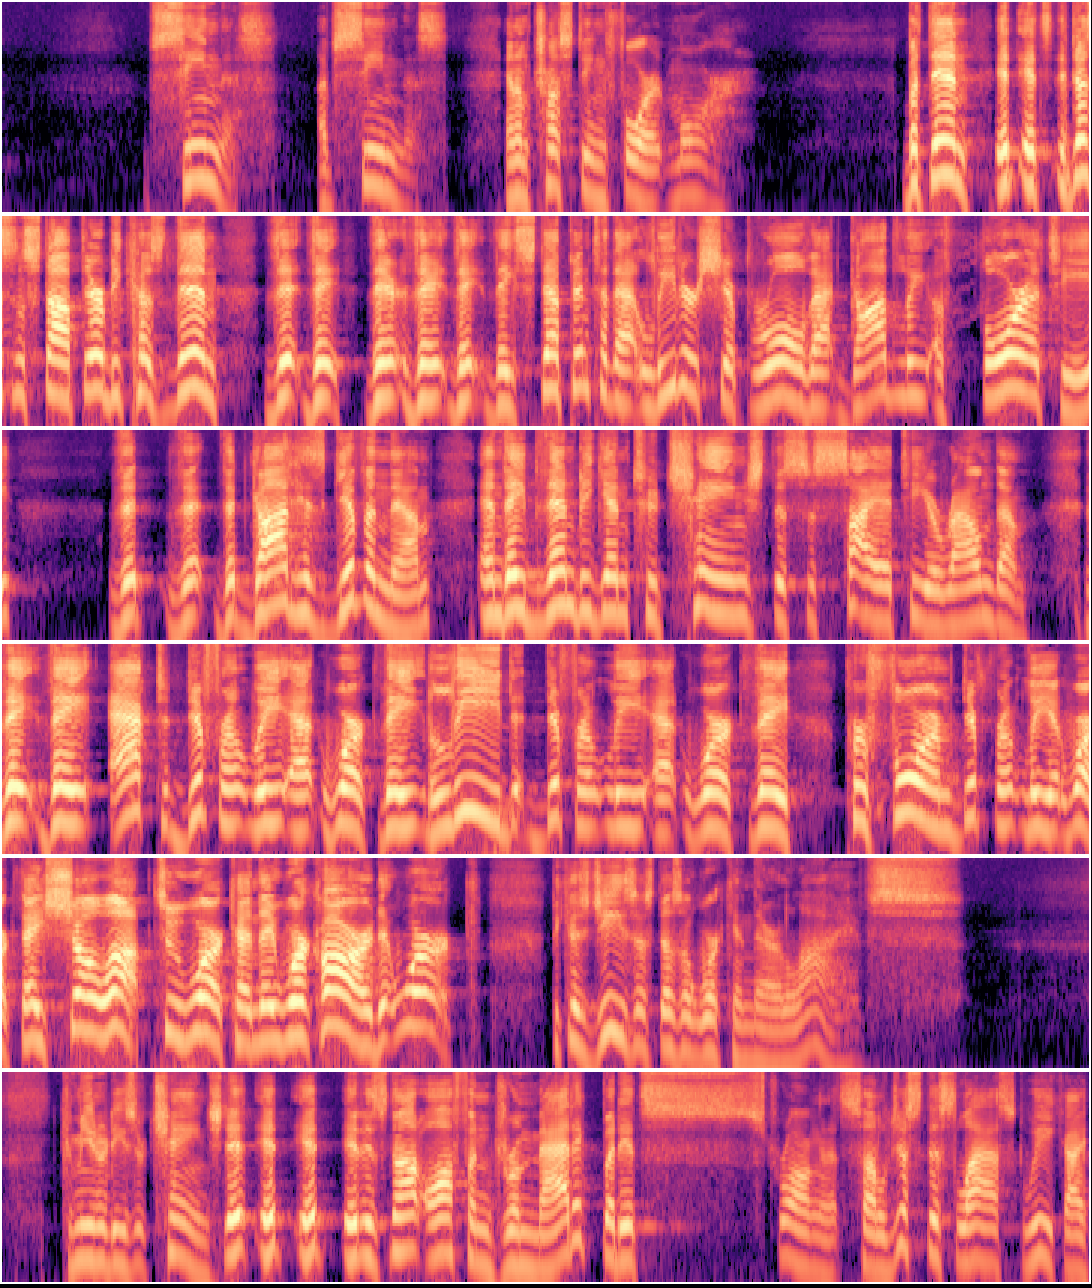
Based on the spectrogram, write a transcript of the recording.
I've seen this. I've seen this. And I'm trusting for it more. But then it, it doesn't stop there because then they, they, they, they, they step into that leadership role, that godly authority that, that, that God has given them, and they then begin to change the society around them. They, they act differently at work. They lead differently at work. They perform differently at work. They show up to work and they work hard at work because Jesus does a work in their lives communities are changed. It, it, it, it is not often dramatic, but it's strong and it's subtle. Just this last week, I,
